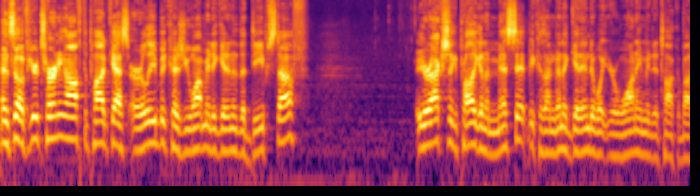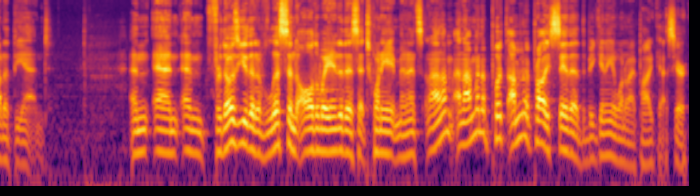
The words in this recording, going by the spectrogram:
and so if you're turning off the podcast early because you want me to get into the deep stuff, you're actually probably going to miss it because I'm going to get into what you're wanting me to talk about at the end. And and and for those of you that have listened all the way into this at 28 minutes, and I'm and I'm going to put I'm going to probably say that at the beginning of one of my podcasts here.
